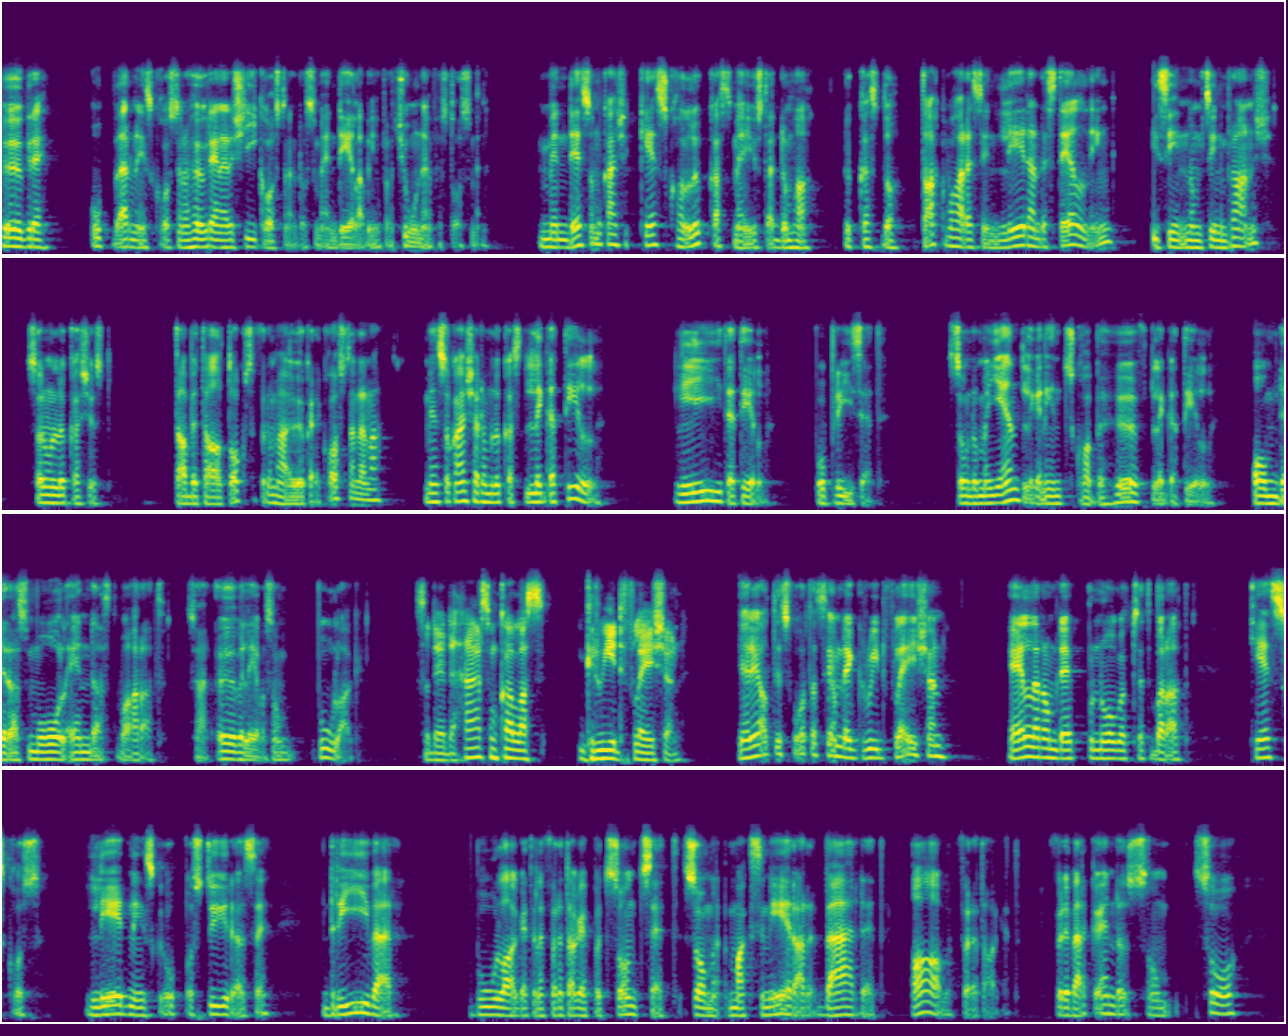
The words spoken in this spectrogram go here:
högre uppvärmningskostnader och högre energikostnader då, som är en del av inflationen förstås. Men, men det som kanske Kesko har lyckats med just att de har lyckats då tack vare sin ledande ställning i sin, inom sin bransch så de lyckats just ta betalt också för de här ökade kostnaderna. Men så kanske de lyckas lägga till lite till på priset som de egentligen inte skulle ha behövt lägga till om deras mål endast var att så här, överleva som bolag. Så det är det här som kallas greedflation. Ja, det är alltid svårt att se om det är greedflation eller om det är på något sätt bara att Keskos ledningsgrupp och styrelse driver bolaget eller företaget på ett sådant sätt som maximerar värdet av företaget. För det verkar ändå som så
